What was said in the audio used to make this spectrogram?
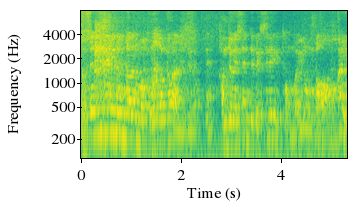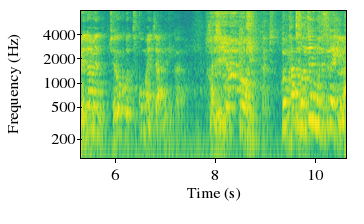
아, 샌드백이 된다는 뭐 그런 감정은 안 드세요? 네? 감정의 샌드백, 쓰레기통 막 이런 거. 어. 아니 왜냐면 제가 그거 듣고만 있지 않으니까요. 같이 그럼 그럼 같이 던지는 거지 쓰레기.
